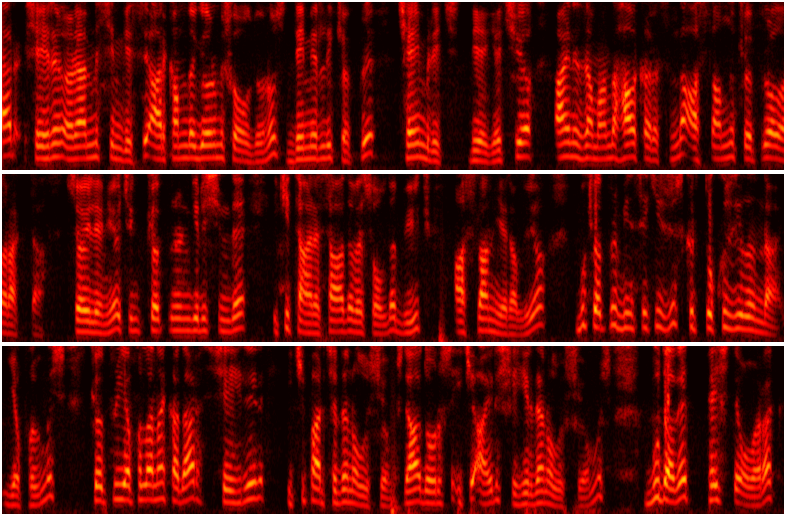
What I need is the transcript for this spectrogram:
Diğer şehrin önemli simgesi arkamda görmüş olduğunuz Demirli Köprü, Cambridge diye geçiyor. Aynı zamanda halk arasında Aslanlı Köprü olarak da söyleniyor. Çünkü köprünün girişinde iki tane sağda ve solda büyük aslan yer alıyor. Bu köprü 1849 yılında yapılmış. Köprü yapılana kadar şehri iki parçadan oluşuyormuş. Daha doğrusu iki ayrı şehirden oluşuyormuş. Buda ve Peşte olarak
